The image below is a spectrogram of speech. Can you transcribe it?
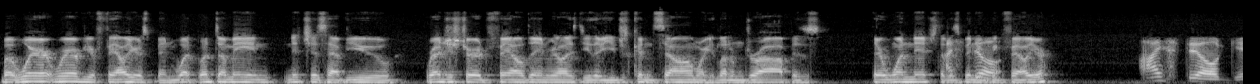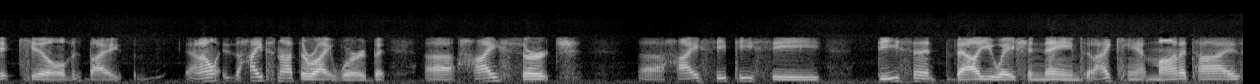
But where where have your failures been? What what domain niches have you registered, failed in, realized either you just couldn't sell them or you let them drop? Is there one niche that I has been your still- big failure? I still get killed by. I don't. The hype's not the right word, but uh, high search, uh, high CPC, decent valuation names that I can't monetize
